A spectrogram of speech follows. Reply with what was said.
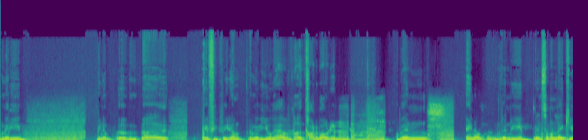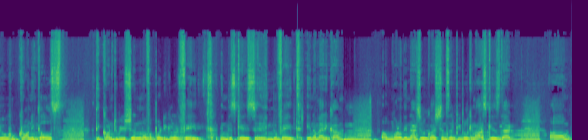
maybe, you know, uh, if you, you know, maybe you have uh, thought about it. Mm-hmm. When, you know, when we, when someone like you who chronicles the contribution of a particular faith, in this case, Hindu faith in America. Mm-hmm. Uh, one of the natural questions that people can ask is that um,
